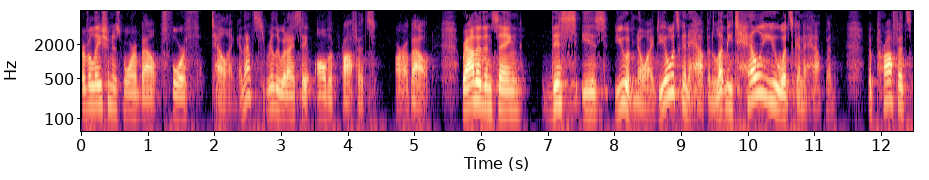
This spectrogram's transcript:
Revelation is more about forthtelling. And that's really what I say all the prophets are about. Rather than saying, this is, you have no idea what's going to happen. Let me tell you what's going to happen. The prophets,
